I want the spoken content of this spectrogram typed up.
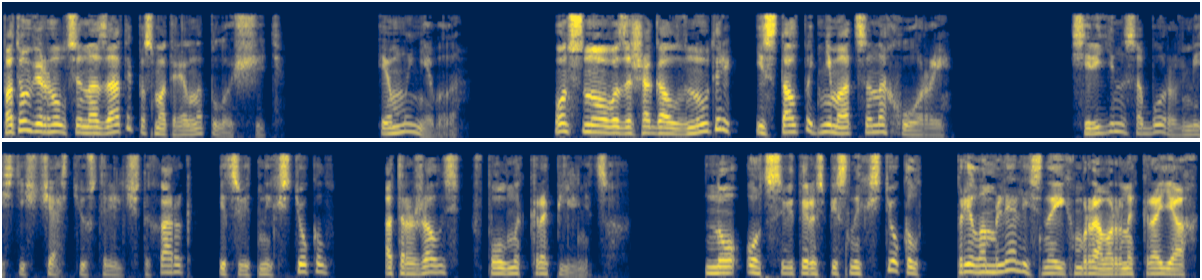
Потом вернулся назад и посмотрел на площадь. Эммы не было. Он снова зашагал внутрь и стал подниматься на хоры. Середина собора вместе с частью стрельчатых арок и цветных стекол отражалась в полных крапильницах. Но отсветы расписных стекол преломлялись на их мраморных краях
